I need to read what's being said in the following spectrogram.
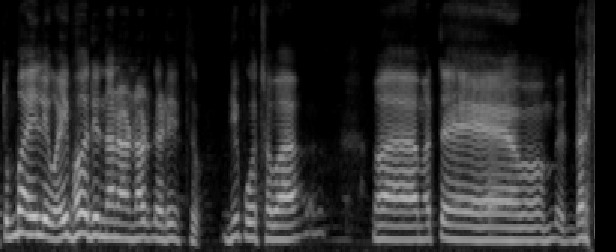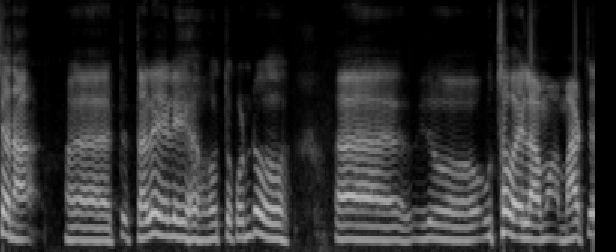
ತುಂಬ ಇಲ್ಲಿ ವೈಭವದಿಂದ ನಾ- ನಡೆಯಿತು ದೀಪೋತ್ಸವ ಮತ್ತು ದರ್ಶನ ತಲೆಯಲ್ಲಿ ಹೊತ್ತುಕೊಂಡು ಇದು ಉತ್ಸವ ಎಲ್ಲ ಮಾಡ್ತಿ,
